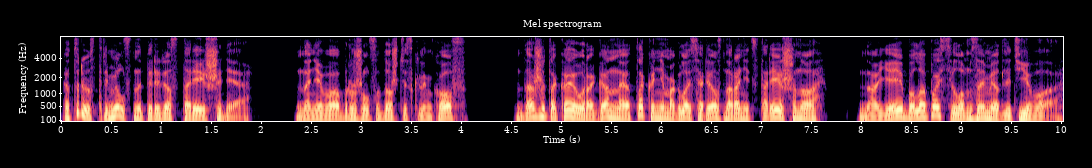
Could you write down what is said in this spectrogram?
который устремился на перерез старейшине. На него обрушился дождь из клинков. Даже такая ураганная атака не могла серьезно ранить старейшину, но ей было по силам замедлить его.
